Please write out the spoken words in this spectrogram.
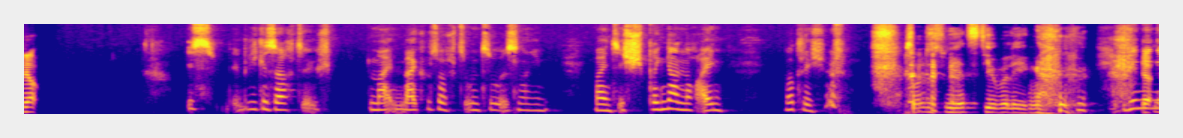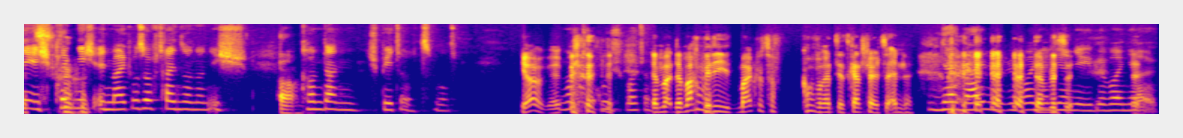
Ja. Ist wie gesagt, ich, Microsoft und so ist noch nicht meins. Ich spring dann noch ein, wirklich. Solltest du jetzt dir überlegen. nee, nee, nee, ich spring nicht in Microsoft rein, sondern ich ah. komme dann später zu Wort. Ja, äh, dann, dann, machen wir die Microsoft-Konferenz jetzt ganz schnell zu Ende. Ja, nein, wir wollen ja hier, nee, wir wollen ja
